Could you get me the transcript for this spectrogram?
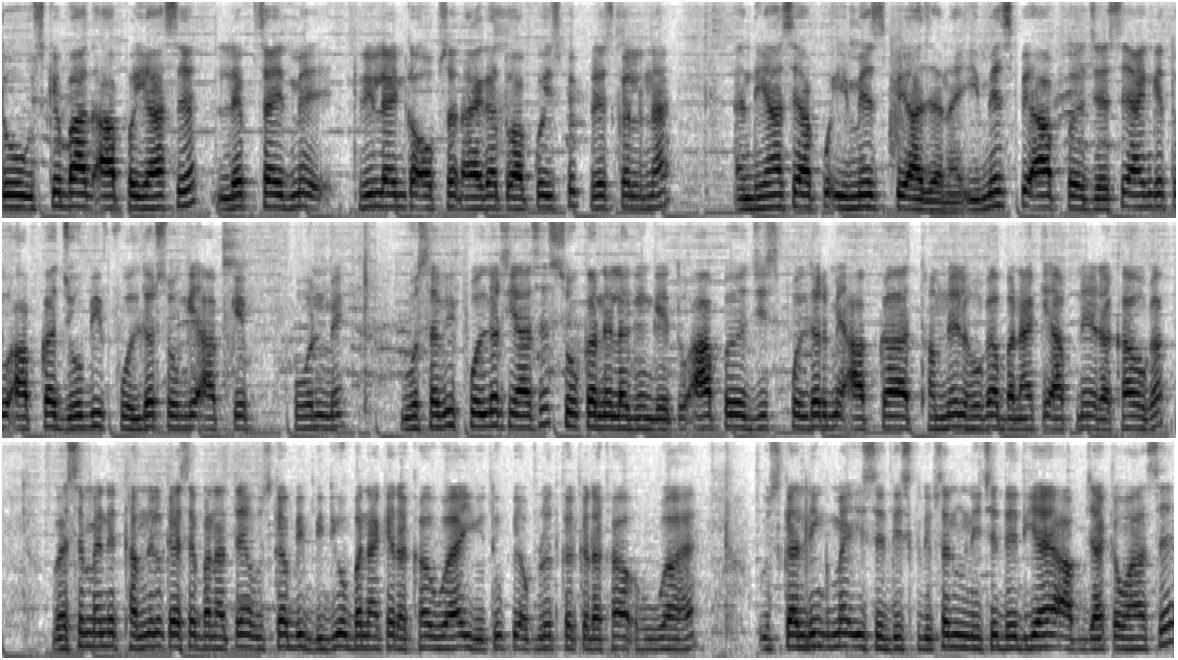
तो उसके बाद आप यहाँ से लेफ़्ट साइड में थ्री लाइन का ऑप्शन आएगा तो आपको इस पर प्रेस कर लेना है। एंड यहाँ से आपको इमेज पे आ जाना है। इमेज पे आप जैसे आएँगे तो आपका जो भी फोल्डर्स होंगे आपके फ़ोन में, वो सभी फोल्डर्स यहाँ से शो करने लगेंगे। तो आप जिस फोल्डर में आपका थंबनेल होगा, बना के आपने रखा होगा, वैसे मैंने थंबनेल कैसे बनाते हैं, उसका भी वीडियो बना के रखा हुआ है यूट्यूब पे अपलोड करके रखा हुआ है। उसका लिंक मैं इस डिस्क्रिप्शन में नीचे दे दिया है, आप जाकर वहाँ से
